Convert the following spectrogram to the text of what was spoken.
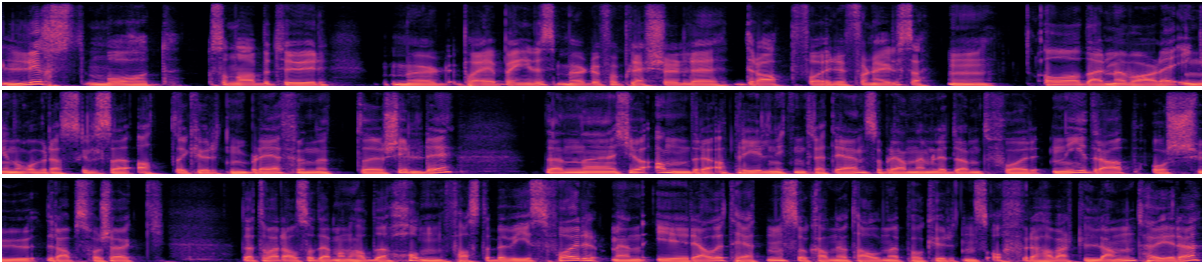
lystmord, som da betyr murder, på, engelsk 'murder for pleasure' eller 'drap for fornøyelse'. Mm. Og dermed var det ingen overraskelse at Kyrten ble funnet uh, skyldig. Den 22. Eh, april 1931 så ble han nemlig dømt for ni drap og sju drapsforsøk. Dette var altså det man hadde håndfaste bevis for, men i realiteten så kan jo tallene på Kurtens ofre ha vært langt høyere.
